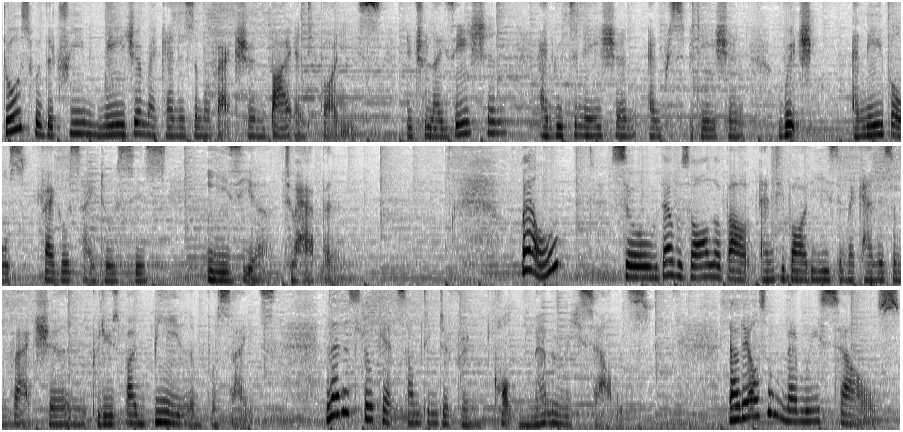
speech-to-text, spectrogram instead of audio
those were the three major mechanisms of action by antibodies, neutralization, agglutination, and precipitation, which enables phagocytosis easier to happen. Well, so that was all about antibodies, the mechanism of action produced by B lymphocytes. Let us look at something different called memory cells. Now, there are also memory cells,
